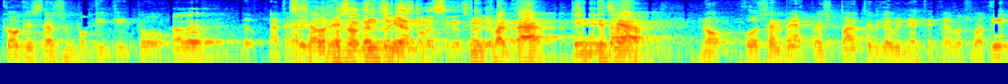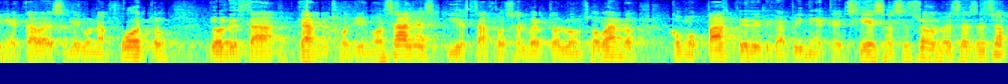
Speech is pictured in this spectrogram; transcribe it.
creo que estás un poquitito a ver. atrasado de noticias, ya no es secretario sin faltar, sin que sea no, José Alberto es parte del gabinete de Carlos Joaquín y acaba de salir una foto donde está Carlos Joaquín González y está José Alberto Alonso Bando como parte del gabinete, si es asesor o no es asesor,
